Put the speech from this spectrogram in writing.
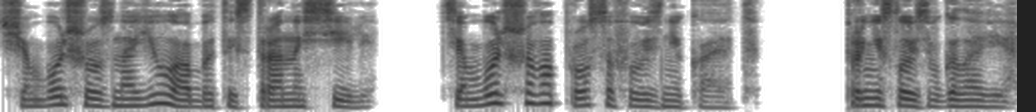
Чем больше узнаю об этой странной силе, тем больше вопросов возникает. Пронеслось в голове.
